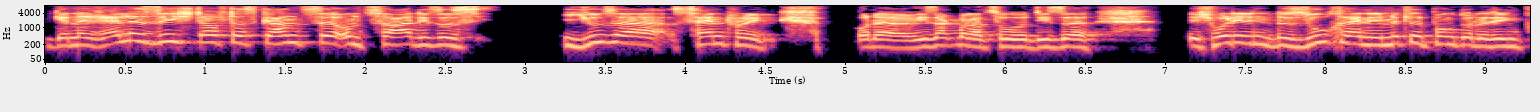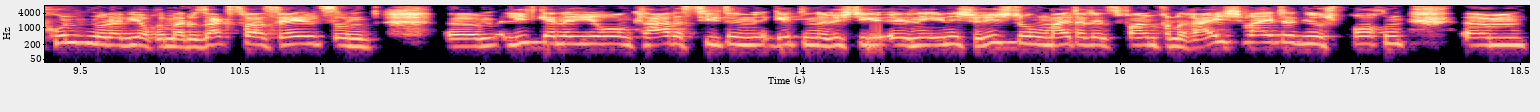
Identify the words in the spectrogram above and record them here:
generelle Sicht auf das Ganze und zwar dieses User-Centric oder wie sagt man dazu, diese ich hole den Besucher in den Mittelpunkt oder den Kunden oder wie auch immer. Du sagst zwar Sales und ähm, Lead-Generierung, klar, das zielt in, geht in eine richtige, in eine ähnliche Richtung. Malte hat jetzt vor allem von Reichweite gesprochen. Ähm,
